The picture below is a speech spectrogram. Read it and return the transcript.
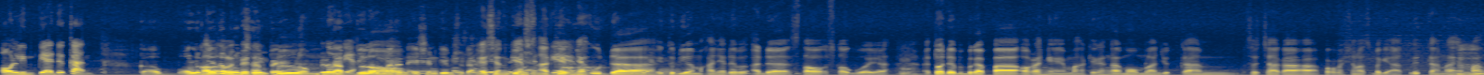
olimpiadekan. Ke Kalau Olimpiade belum Olimpiade sampai belum, Belum tapi ya? Belum. kemarin Asian Games sudah Asian Asian Games Asian akhirnya Games. udah Iya. itu dia makanya ada ada setahu setahu gue ya itu ada beberapa orang yang emang akhirnya nggak mau melanjutkan secara profesional sebagai atlet karena emang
